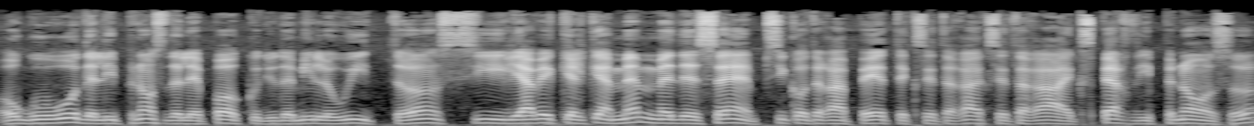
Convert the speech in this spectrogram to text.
au gourou de l'hypnose de l'époque du 2008 hein, s'il y avait quelqu'un, même médecin, psychothérapeute, etc., etc., expert d'hypnose,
